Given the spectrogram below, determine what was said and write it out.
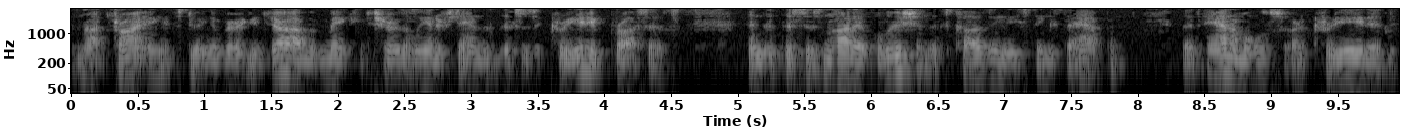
not trying, it's doing a very good job of making sure that we understand that this is a creative process and that this is not evolution that's causing these things to happen. That animals are created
